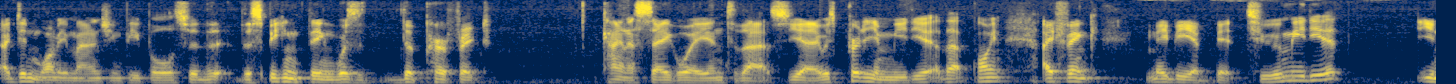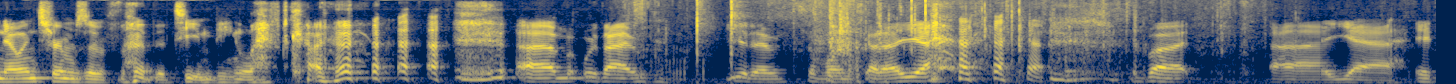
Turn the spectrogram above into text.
I, didn't want to be managing people. So the, the speaking thing was the perfect kind of segue into that. So, yeah, it was pretty immediate at that point. I think maybe a bit too immediate, you know, in terms of the team being left kind of um, without, you know, someone kind of, yeah. but, uh, yeah, it,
